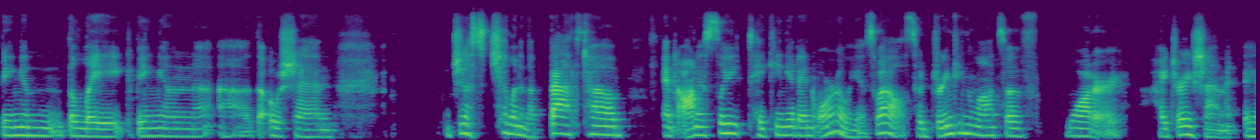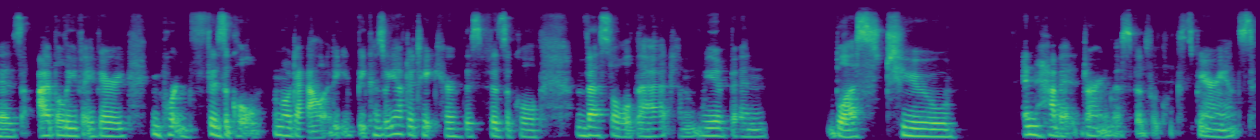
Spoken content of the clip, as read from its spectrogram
being in the lake being in uh, the ocean just chilling in the bathtub and honestly, taking it in orally as well. So, drinking lots of water, hydration is, I believe, a very important physical modality because we have to take care of this physical vessel that um, we have been blessed to inhabit during this physical experience.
